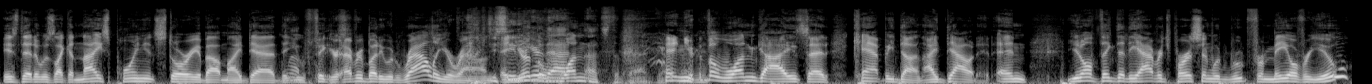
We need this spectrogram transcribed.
Is that it was like a nice, poignant story about my dad that you figure everybody would rally around, you and you're the that? one. That's the bad guy. And you're the one guy who said can't be done. I doubt it. And you don't think that the average person would root for me over you?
